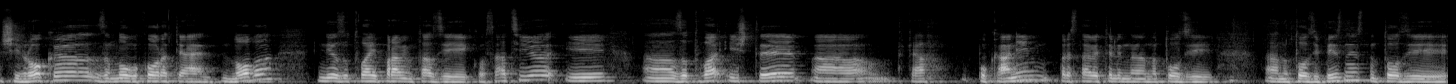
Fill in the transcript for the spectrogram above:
широка, за много хора тя е нова. Ние затова и правим тази класация и а, затова и ще а, така, поканим представители на, на, този, а, на този бизнес, на този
